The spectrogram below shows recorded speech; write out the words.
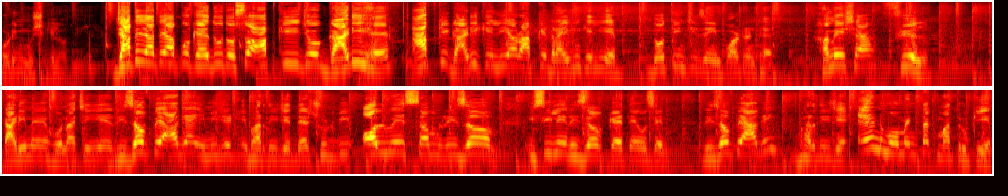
थोड़ी मुश्किल होती है। जाते जाते आपको कह दूँ दोस्तों, आपकी जो गाड़ी है, आपकी गाड़ी के लिए और आपके ड्राइविंग के लिए दो तीन चीज़ें इंपॉर्टेंट है। हमेशा फ्यूल गाड़ी में होना चाहिए। रिज़र्व पे आ गया इमीडिएटली भर दीजिए। There should be always some reserve इसीलिए रिज़र्व कहते हैं उसे। रिज़र्व पे आ गई, भर दीजिए। एंड मोमेंट तक मत रुकिए।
